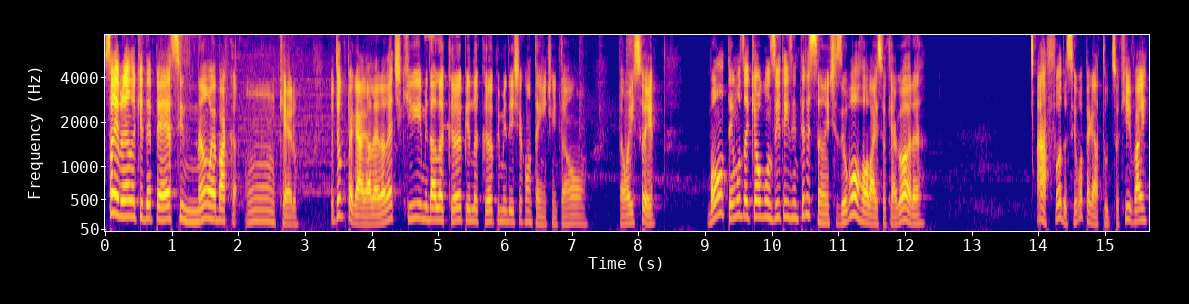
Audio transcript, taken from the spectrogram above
Só lembrando que DPS não é bacana. Hum, quero. Eu tenho que pegar, galera. Let Key me dá luck up e luck up me deixa contente. Então, então é isso aí. Bom, temos aqui alguns itens interessantes. Eu vou rolar isso aqui agora. Ah, foda-se. Eu vou pegar tudo isso aqui, vai.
